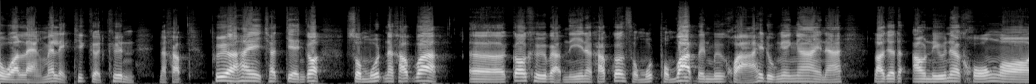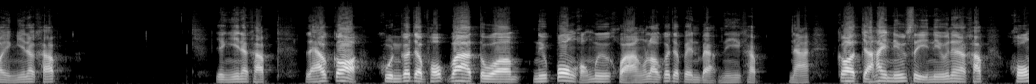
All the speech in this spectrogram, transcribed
ตัวแรงแม่เหล็กที่เกิดขึ้นนะครับ เพื่อให้ชัดเจนก็สมมุตินะครับว่าเอ่อก็คือแบบนี้นะครับ ก็สมมุติผมวาดเป็นมือขวาให้ดูง่าย ๆ นะ เราจะเอานิ้วเนี่ยโค้งงออย่างนี้นะครับ อย่างนี้นะครับ แล้วก็คุณก็จะพบว่าตัวนิ้วโป้งของมือขวาของเราก็จะเป็นแบบนี้ครับ นะก็จะให้นิ้ว 4 นิ้วเนี่ยนะครับโค้ง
